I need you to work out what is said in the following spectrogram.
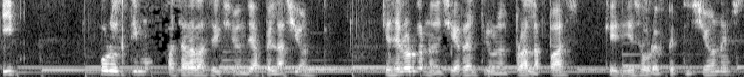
Y, por último, pasar a la sección de apelación, que es el órgano de cierre del Tribunal para la Paz, que decide sobre peticiones,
